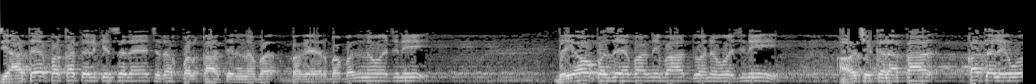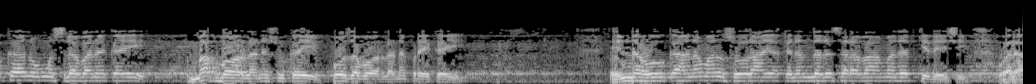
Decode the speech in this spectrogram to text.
زیاته په قتل کې سره چې د خپل قاتل نه بغیر به بل نه وجني د یو په زبانه بعد ونه وجني او چې کله قتل وکانو مسلمانه کوي مخبر لنه شو کوي پوز بور لنه پرې کوي انه کان منصورا یقینا د سره به مدد کې دی شي ولا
